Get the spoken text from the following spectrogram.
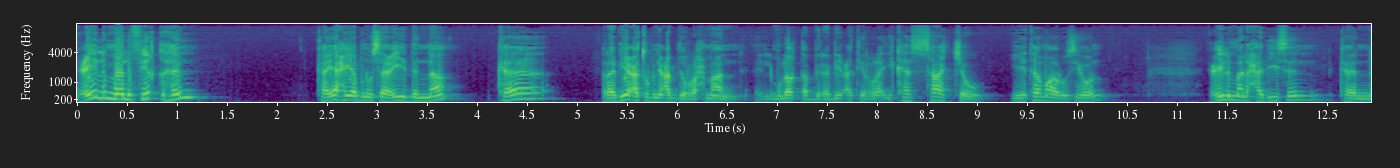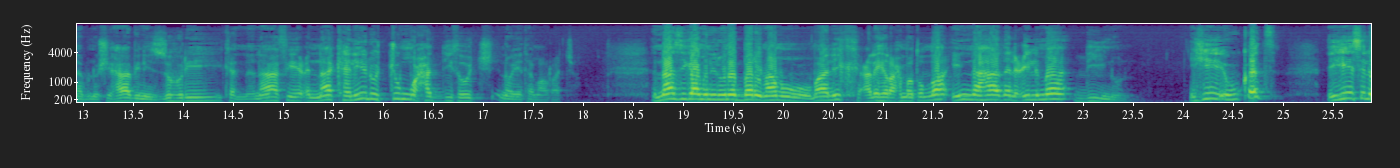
ዒልም ልፊቅህን ከያሕያ ብኑ ሰዒድ እና ከረቢዐቱ ብን ዓብድራሕማን الملقب بربيعة الرأي ከሳቸው የተማሩ ሲሆን علم الحديث ን ከነ ብኑ ሽሃብን ዙህሪ ከነ ናፊዕ እና ከሌሎቹም ሙሐዲቶች ነው የተማሯቸው። እና እዚህ ጋር ምን ይሉ ነበር? ኢማሙ ማሊክ عليه رحمة الله إن هذا العلم دين። ይሄ እውቀት ይሄ ስለ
